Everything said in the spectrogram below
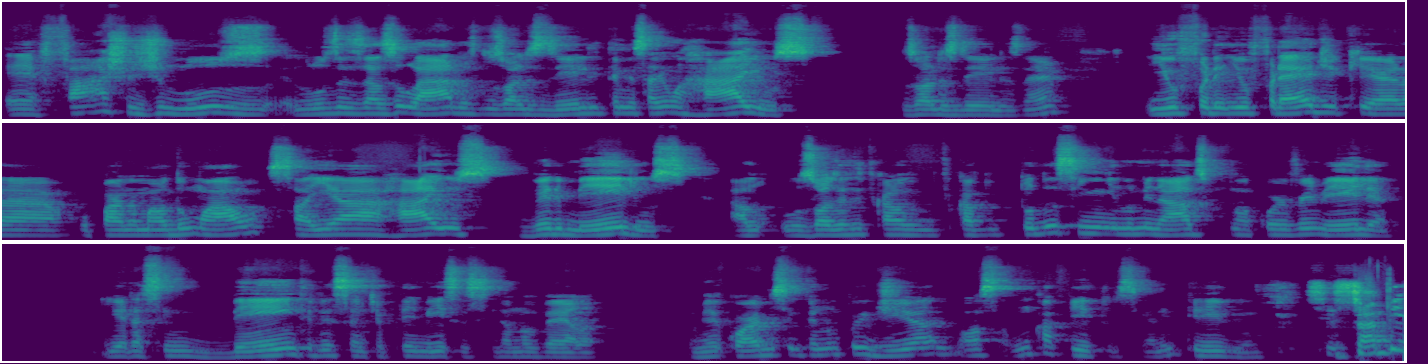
é, faixas de luz, luzes azuladas dos olhos dele e também saíam raios dos olhos deles, né? E o, e o Fred, que era o paranormal do mal, saía raios vermelhos, a, os olhos dele ficavam, ficavam todos assim iluminados com uma cor vermelha. E era assim bem interessante a premissa assim da novela. Eu me recordo assim, que eu não perdia, nossa, um capítulo, assim, era incrível. Você sabe,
